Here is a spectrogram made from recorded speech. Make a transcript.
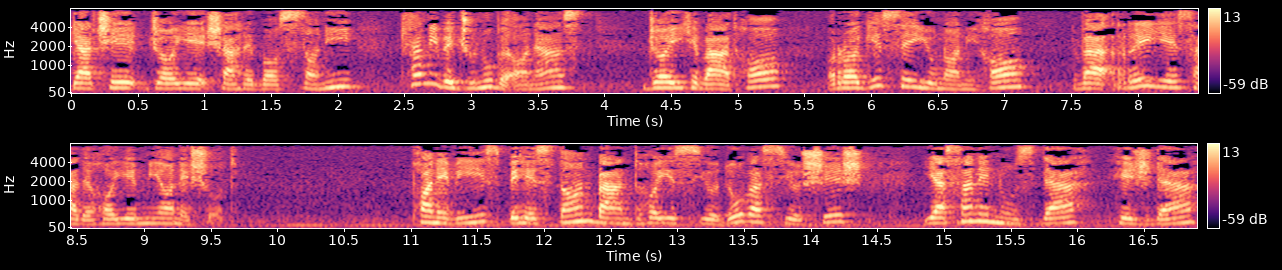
گرچه جای شهر باستانی کمی به جنوب آن است، جایی که بعدها راگس یونانی ها و ری صده های میانه شد. پانویس بهستان بندهای سی و دو و سی و شش یسن نوزده هجده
